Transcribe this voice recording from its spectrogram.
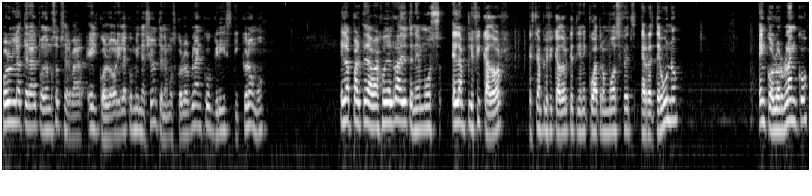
Por un lateral podemos observar el color y la combinación. Tenemos color blanco, gris y cromo. En la parte de abajo del radio tenemos el amplificador este amplificador que tiene cuatro MOSFETs RT1 en color blanco.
